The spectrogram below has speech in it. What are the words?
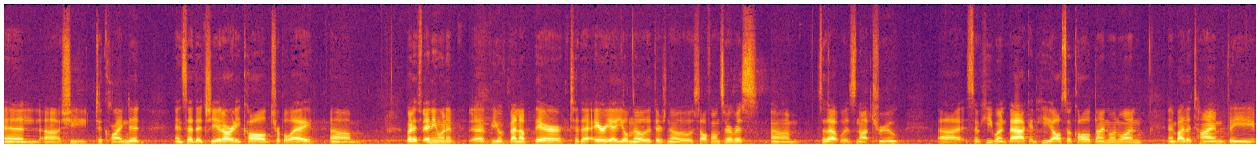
and uh, she declined it and said that she had already called AAA. Um, but if anyone of, you have been up there to the area, you'll know that there's no cell phone service. Um, so that was not true. Uh, so he went back and he also called 911 and by the time the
